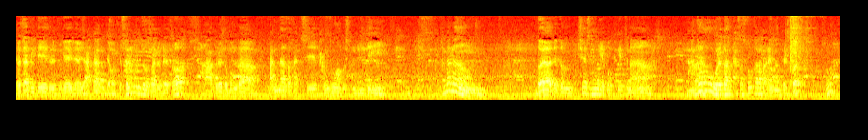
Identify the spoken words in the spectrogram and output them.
여자 BD들 중에 이제 약간 이제 어떻게 설문조사를 해서 아 그래도 뭔가 만나서 같이 방송하고 싶은 BJ 하면은 너야 이제 좀 최상위에 뽑히겠지만 나도 그래도 한 다섯 손가락 안에는 될걸? 어?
